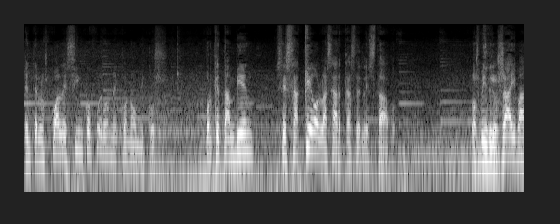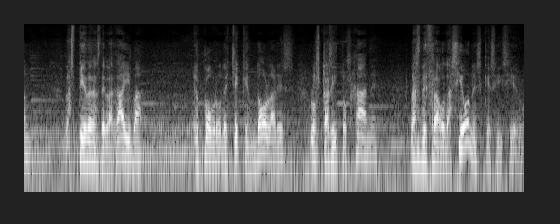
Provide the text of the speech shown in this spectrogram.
entre los cuales cinco fueron económicos, porque también se saqueó las arcas del Estado. Los vidrios Raiban, las piedras de la Gaiba, el cobro de cheque en dólares, los casitos Jane, las defraudaciones que se hicieron.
